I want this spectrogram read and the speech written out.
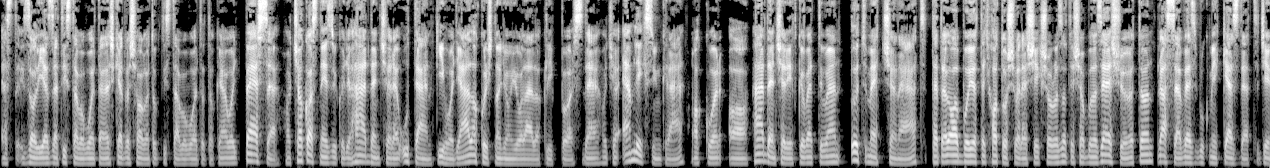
ezt Zoli ezzel tisztában voltál, és kedves hallgatók tisztában voltatok el, hogy persze, ha csak azt nézzük, hogy a Harden csere után ki hogy áll, akkor is nagyon jól áll a Clippers, de hogyha emlékszünk rá, akkor a Harden cserét követően öt meccsen át, tehát abból jött egy hatos vereség sorozat, és abból az első ötön Russell Westbrook még kezdett James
